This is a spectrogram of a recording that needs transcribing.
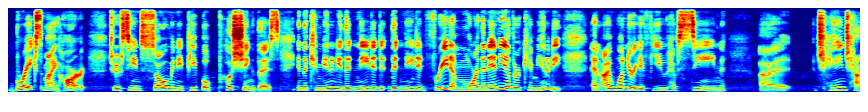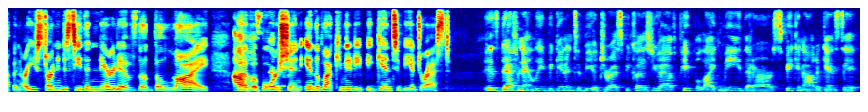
breaks my heart to have seen so many people pushing this in the community that needed that needed freedom more than any other community. And I wonder if you have seen. Uh, change happen? Are you starting to see the narrative, the the lie of abortion in the black community begin to be addressed? It's definitely beginning to be addressed because you have people like me that are speaking out against it.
